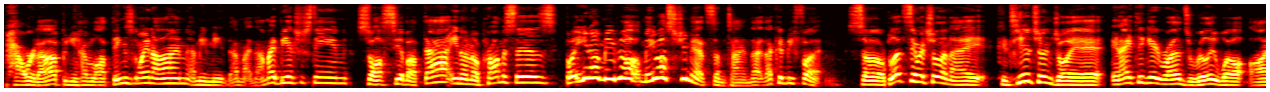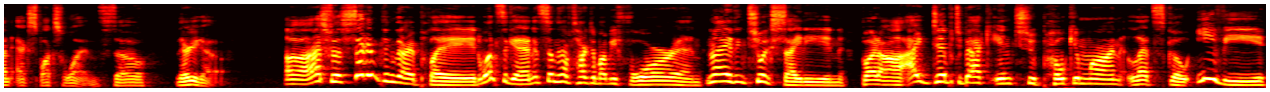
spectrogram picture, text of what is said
powered up and you have a lot of things going on. I mean, that might that might be interesting. So I'll see about that. You know, no promises, but you know, maybe I'll maybe I'll stream it sometime. That that could be fun. So Bloodstained Ritual and I continue to enjoy it, and I think it runs really well on Xbox One. So there you go. Uh, as for the second thing that I played, once again, it's something I've talked about before and not anything too exciting, but uh, I dipped back into Pokemon Let's Go Eevee.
